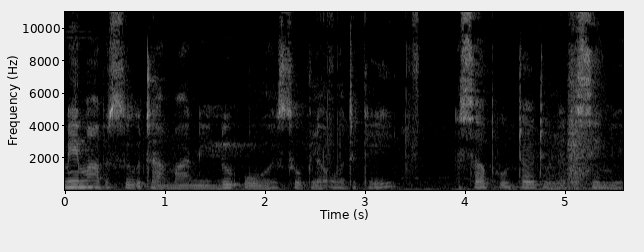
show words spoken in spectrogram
မေမပစုအထာမနေဒူအိုဝဆုကလအော်တကေအစဖူတောတူလတစင်းဝီ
